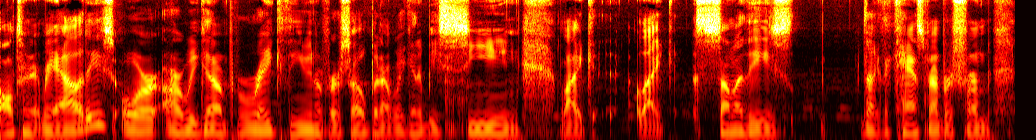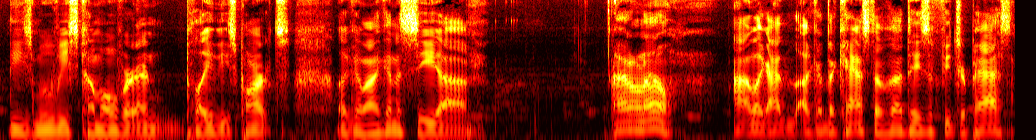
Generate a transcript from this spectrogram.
alternate realities, or are we gonna break the universe open? Are we gonna be seeing like like some of these like the cast members from these movies come over and play these parts? Like, am I gonna see? Uh, I don't know. I like I like the cast of uh, Days of Future Past.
